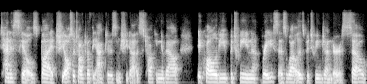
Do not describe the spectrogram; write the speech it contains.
tennis skills, but she also talked about the activism she does, talking about equality between race as well as between genders. So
